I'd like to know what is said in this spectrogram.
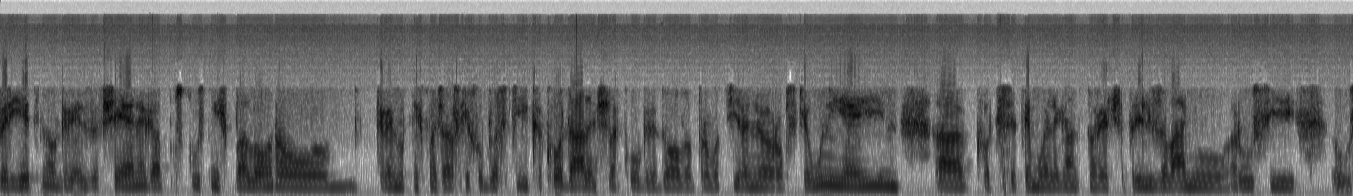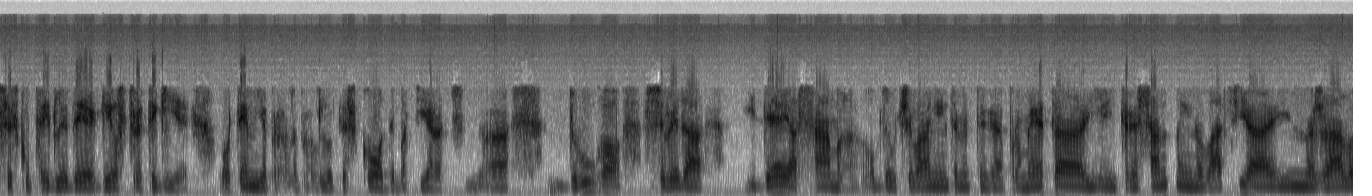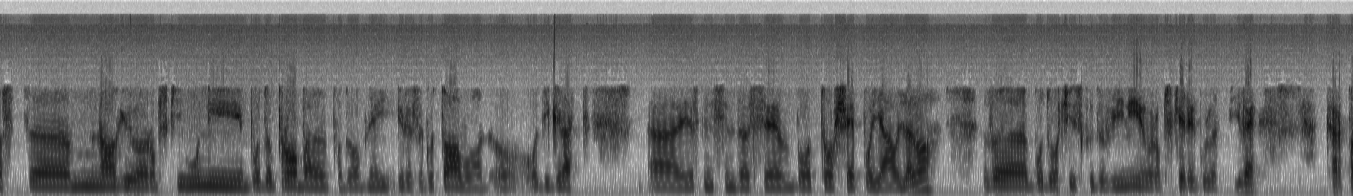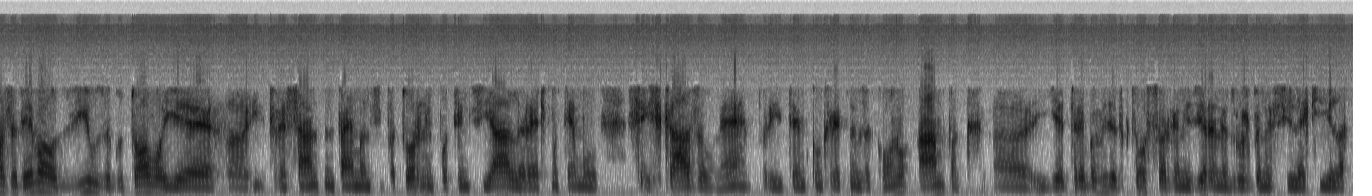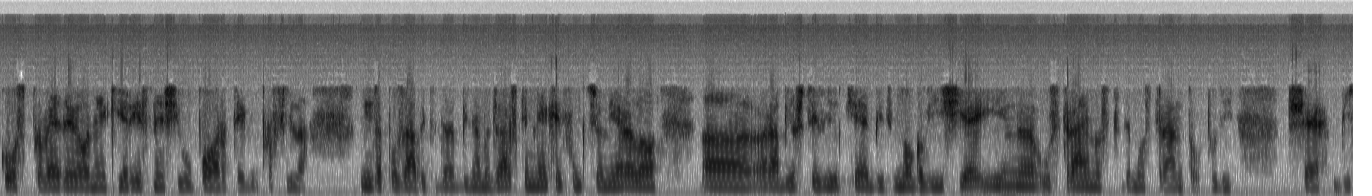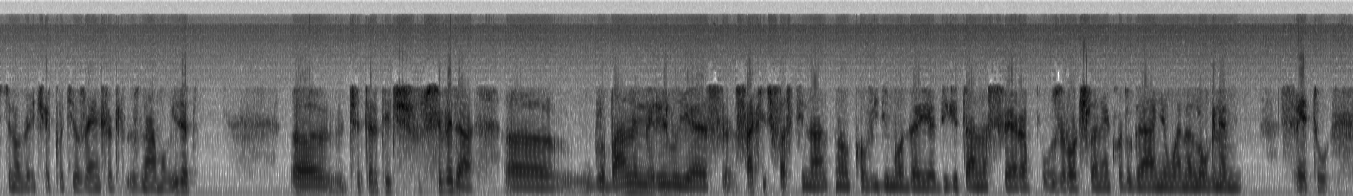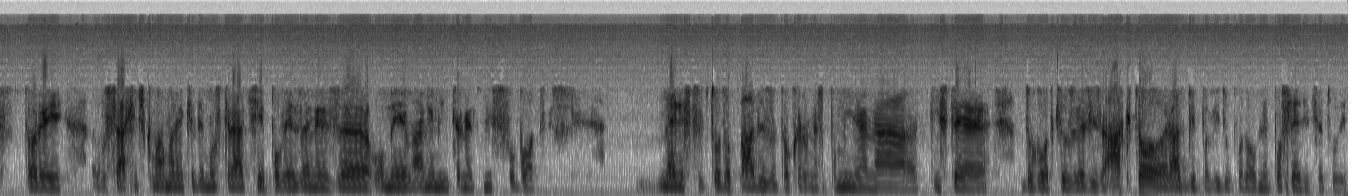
verjetno gre za še enega poskusnih balonov trenutnih mačarskih oblasti, kako daleč lahko gredo v provociranju Evropske unije in, uh, kot se temu elegantno reče, prilizovanju Rusiji, vse skupaj glede geostrategije. O tem je pravzaprav zelo težko debatirati. Uh, drugo, seveda, ideja sama obdavčevanja internetnega prometa je interesantna inovacija in nažalost mnogi v Evropski uniji bodo probali podobne igre zagotovo odigrati. Uh, jaz mislim, da se bo to še pojavljalo v bodoči zgodovini evropske regulative. Kar pa zadeva odziv, zagotovo je uh, interesanten ta emancipatorni potencial, rečemo temu, se izkazal ne, pri tem konkretnem zakonu, ampak uh, je treba videti, kdo so organizirane družbene sile, ki lahko sprovedejo neki resnejši upor tega profila. Ni za pozabiti, da bi na mačarskem nekaj funkcioniralo, uh, rabijo številke biti mnogo više in uh, ustrajnost demonstrantov tudi še bistveno večja, kot jo zaenkrat znamo videti. Uh, četrtič, seveda, uh, v globalnem merilu je vsakič fascinantno, ko vidimo, da je digitalna sfera povzročila neko dogajanje v analognem svetu. Torej, vsakič, ko imamo neke demonstracije povezane z omejevanjem internetnih svobod. Meni se to dopade, zato ker me spominja na tiste dogodke v zvezi z akto, rad bi pa videl podobne posledice tudi.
